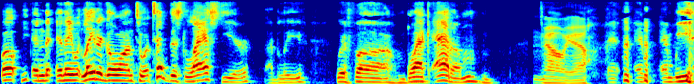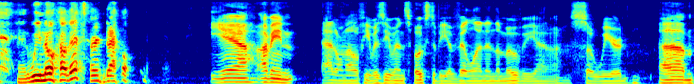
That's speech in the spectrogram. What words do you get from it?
Well, and and they would later go on to attempt this last year, I believe, with uh, Black Adam. Oh yeah. and, and, and we and we know how that turned out. Yeah, I mean, I don't know if he was even supposed to be a villain in the movie. I don't know, It's so weird. Um,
